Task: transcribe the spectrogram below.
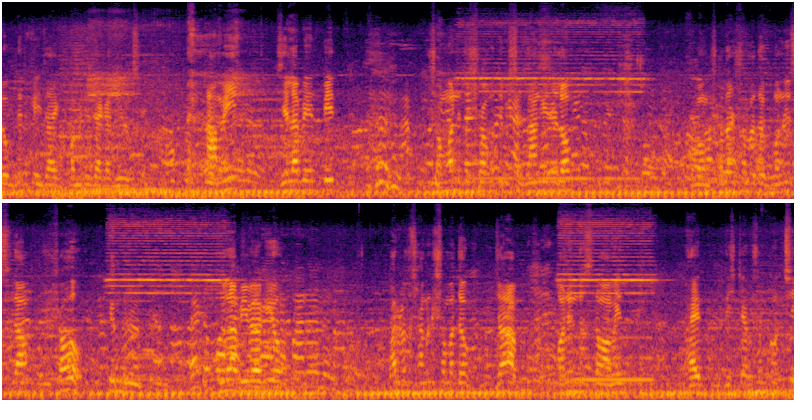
লোকদেরকে এই জায়গা কমিটি জায়গা দিয়েছে। আমি জেলা বিএনপির সম্মানিত সভাপতি বিশ্ব জাহাঙ্গীর আলম এবং সাধারণ সম্পাদক মনির ইসলাম সহ খুলনা বিভাগীয় ভারপ্রাপ্ত সাংগঠনিক সম্পাদক জনাব অনিন্দ ইসলাম আমিন ভাইয়ের দৃষ্টি আকর্ষণ করছি।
